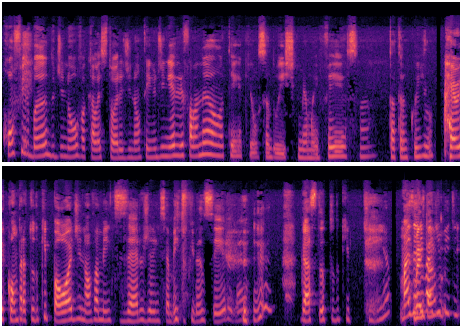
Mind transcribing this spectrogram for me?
confirmando de novo aquela história de não tenho dinheiro, ele fala: Não, eu tenho aqui um sanduíche que minha mãe fez. Né? Tá tranquilo. Harry compra tudo que pode, novamente zero gerenciamento financeiro, né? Gastou tudo que tinha. Mas, Mas ele vai dividir.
